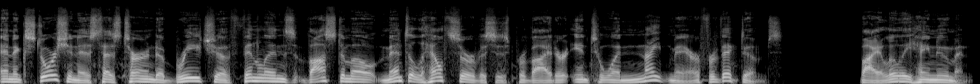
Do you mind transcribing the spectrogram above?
An extortionist has turned a breach of Finland's Vastaamo mental health services provider into a nightmare for victims. By Lily Hay Newman.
